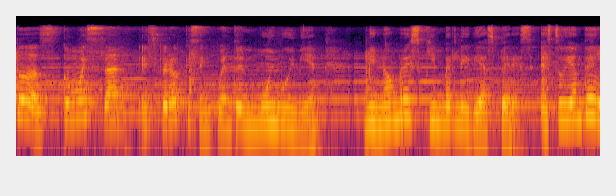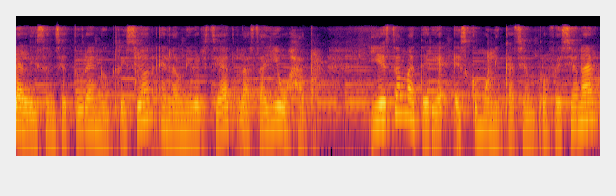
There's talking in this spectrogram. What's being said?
todos, ¿cómo están? Espero que se encuentren muy muy bien. Mi nombre es Kimberly Díaz Pérez, estudiante de la licenciatura en nutrición en la Universidad La Salle, Oaxaca, y esta materia es comunicación profesional.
